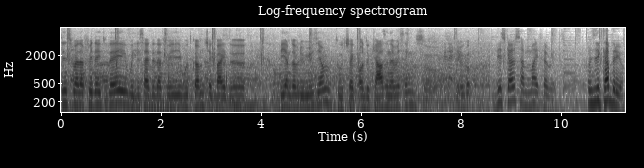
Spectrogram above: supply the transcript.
Since we had a free day today, we decided that we would come check by the BMW museum to check all the cars and everything. So here we go. These cars are my favorite. It's DiCaprio.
